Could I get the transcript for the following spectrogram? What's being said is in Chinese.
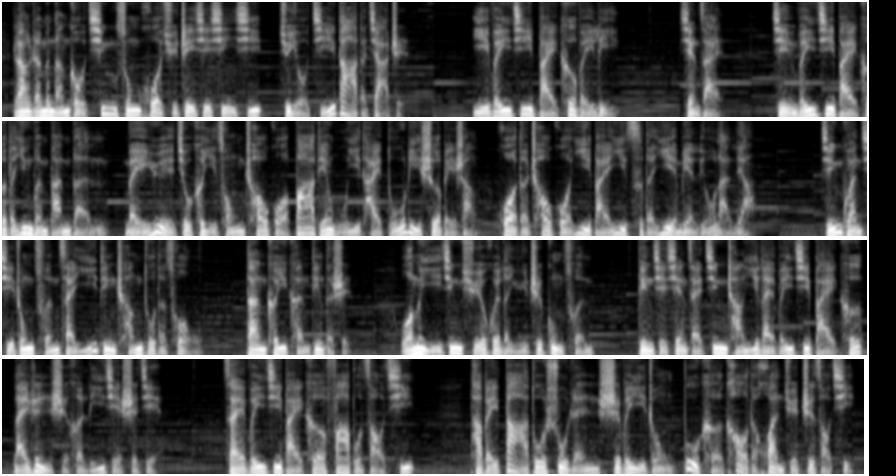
让人们能够轻松获取这些信息具有极大的价值。以维基百科为例，现在仅维基百科的英文版本每月就可以从超过八点五亿台独立设备上获得超过一百亿次的页面浏览量。尽管其中存在一定程度的错误，但可以肯定的是，我们已经学会了与之共存，并且现在经常依赖维基百科来认识和理解世界。在维基百科发布早期，它被大多数人视为一种不可靠的幻觉制造器。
